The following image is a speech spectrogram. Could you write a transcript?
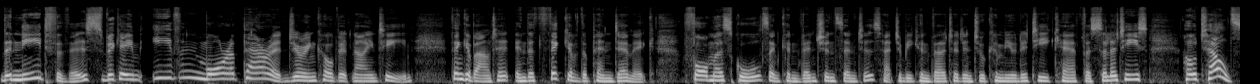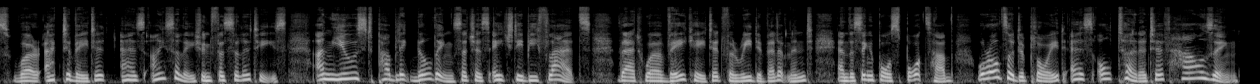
The need for this became even more apparent during COVID 19. Think about it in the thick of the pandemic, former schools and convention centers had to be converted into community care facilities. Hotels were activated as isolation facilities. Unused public buildings, such as HDB flats, that were vacated for redevelopment, and the Singapore Sports Hub were also deployed as alternative housing.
